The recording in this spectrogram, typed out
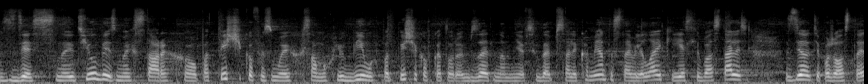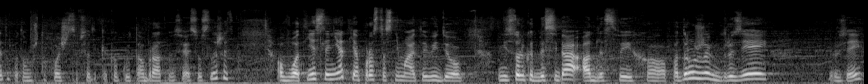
здесь на YouTube из моих старых э, подписчиков, из моих самых любимых подписчиков, которые обязательно мне всегда писали комменты, ставили лайки. Если вы остались, сделайте, пожалуйста, это, потому что хочется все-таки какую-то обратную связь услышать. Вот, если нет, я просто снимаю это видео не столько для себя, а для своих э, подружек, друзей, друзей,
